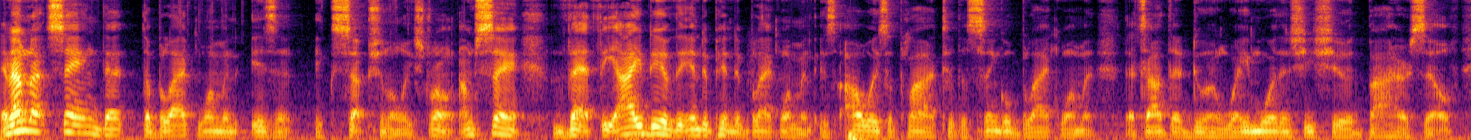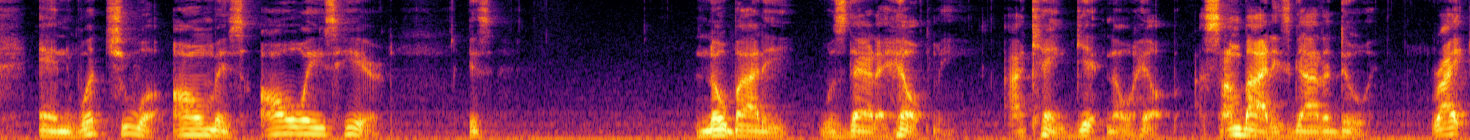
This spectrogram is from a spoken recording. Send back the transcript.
And i'm not saying that the black woman isn't exceptionally strong. I'm saying that the idea of the independent black woman is always applied to the single black woman that's out there doing way more than she should by herself. And what you will almost always hear is nobody was there to help me. I can't get no help. Somebody's got to do it, right?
